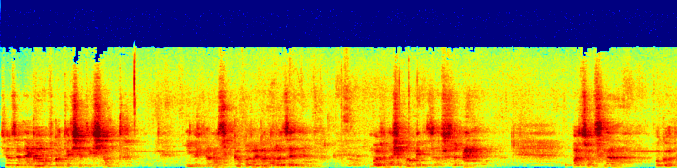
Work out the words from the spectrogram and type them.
związanego w kontekście tych świąt i Wielkanocy, tylko Bożego Narodzenia. można się pomylić zawsze, patrząc na pogodę.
